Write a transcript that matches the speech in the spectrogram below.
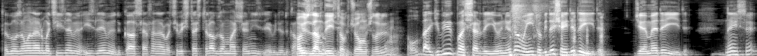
Tabii o zaman her maçı izlemiyor, izleyemiyorduk. Galatasaray, Fenerbahçe, Beşiktaş, Trabzon maçlarını izleyebiliyorduk. Ama O yüzden de iyi topçu olmuş olabilir mi? O belki büyük maçlarda iyi oynuyordu ama iyi top. Bir de şeyde de iyiydi. CM'de iyiydi. Neyse.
